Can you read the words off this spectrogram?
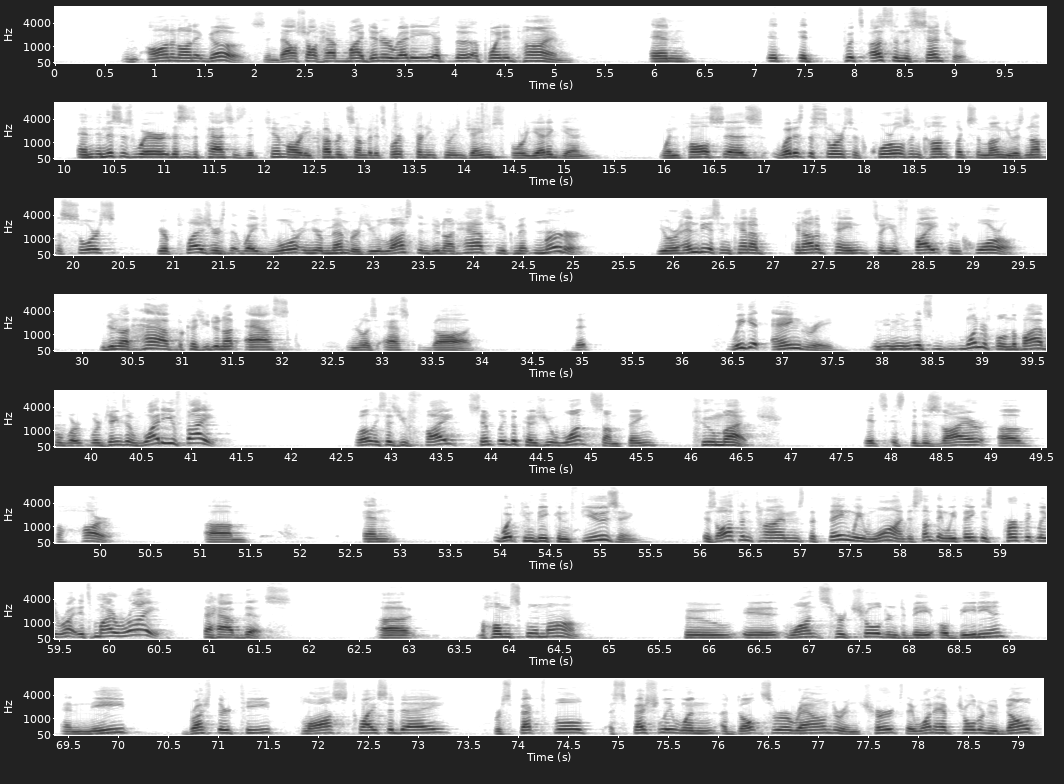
And on and on it goes. And thou shalt have my dinner ready at the appointed time. And it, it puts us in the center. And, and this is where, this is a passage that Tim already covered some, but it's worth turning to in James 4 yet again when Paul says, What is the source of quarrels and conflicts among you? Is not the source your pleasures that wage war in your members? You lust and do not have, so you commit murder. You are envious and cannot, cannot obtain, so you fight and quarrel. You do not have because you do not ask, and realize ask God. that we get angry, and it's wonderful in the Bible where, where James said, Why do you fight? Well, he says, You fight simply because you want something too much. It's, it's the desire of the heart. Um, and what can be confusing is oftentimes the thing we want is something we think is perfectly right. It's my right to have this. Uh, homeschool mom who is, wants her children to be obedient and neat, brush their teeth, floss twice a day, respectful, especially when adults are around or in church. They want to have children who don't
